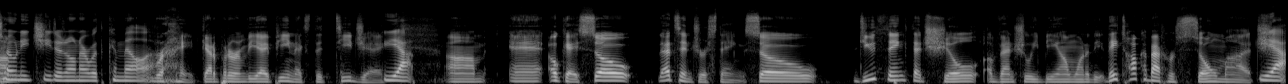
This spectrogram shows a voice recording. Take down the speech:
um, Tony cheated on her with Camila. Right, got to put her in VIP next to TJ. Yeah. Um, and okay, so that's interesting. So, do you think that she'll eventually be on one of the? They talk about her so much. Yeah.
